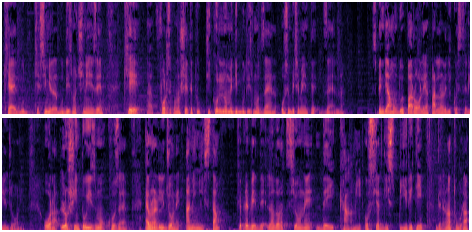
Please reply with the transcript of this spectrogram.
che è, bud- che è simile al buddismo cinese che eh, forse conoscete tutti con il nome di buddismo zen o semplicemente zen. Spendiamo due parole a parlare di queste religioni. Ora, lo shintoismo cos'è? È una religione animista che prevede l'adorazione dei kami, ossia di spiriti della natura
